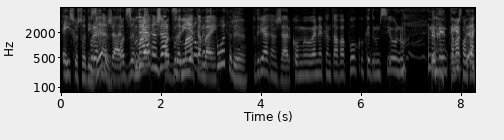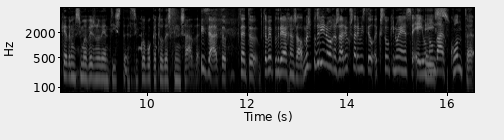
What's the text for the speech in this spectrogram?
É isso que eu estou a Por dizer. arranjar. Podes amar, poderia arranjar, podes poderia amar um também. Podre. Poderia arranjar, como a Ana cantava há pouco, que adormeceu no, Estava a contar que adormeci uma vez no dentista, assim com a boca toda esquinchada. Exato. Portanto, também poderia arranjá-lo. Mas poderia não arranjar. Eu gostaria imenso dele. A questão aqui não é essa, é eu É não isso. dar conta.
